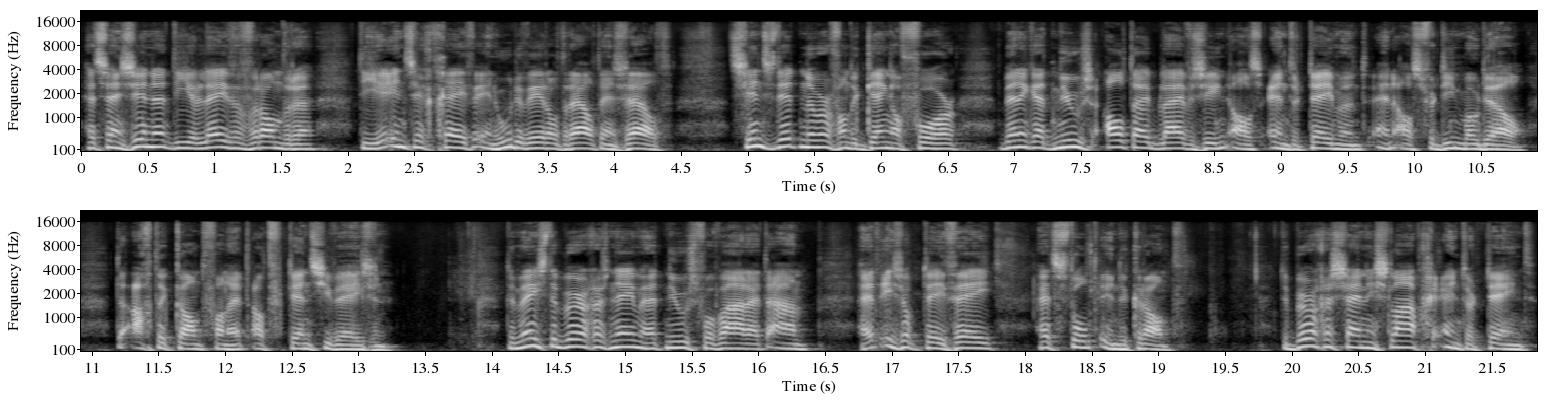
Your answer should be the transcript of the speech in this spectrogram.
Het zijn zinnen die je leven veranderen, die je inzicht geven in hoe de wereld ruilt en zeilt. Sinds dit nummer van de Gang of Four ben ik het nieuws altijd blijven zien als entertainment en als verdienmodel, de achterkant van het advertentiewezen. De meeste burgers nemen het nieuws voor waarheid aan. Het is op tv, het stond in de krant. De burgers zijn in slaap geëntertained.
